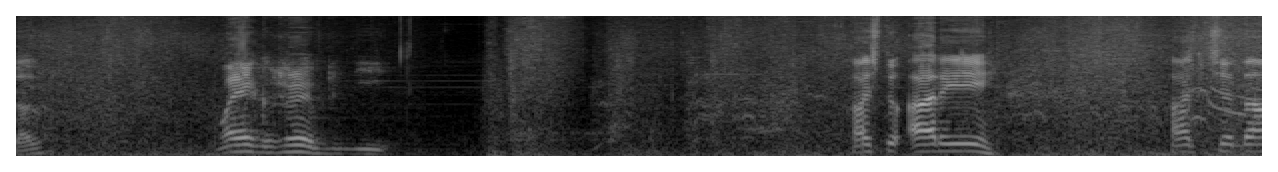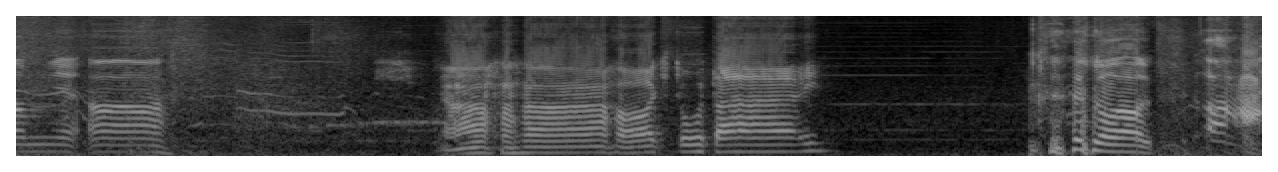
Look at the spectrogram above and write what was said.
Lol. Moje grzybni. Chodź tu Ari. Chodźcie do mnie, a. Aha, chodź tutaj. Lol. A!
